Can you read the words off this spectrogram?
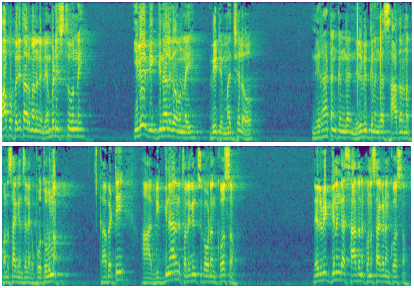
పాప ఫలితాలు మనల్ని వెంబడిస్తూ ఉన్నాయి. ఇవే విఘ్నాలుగా ఉన్నాయి. వీటి మధ్యలో నిరాటంకంగా నిర్విఘ్నంగా సాధనను కొనసాగించలేకపోతూ ఉన్నాం. కాబట్టి ఆ విఘ్నాలను తొలగించుకోవడం కోసం నిర్విఘ్నంగా సాధన కొనసాగడం కోసం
